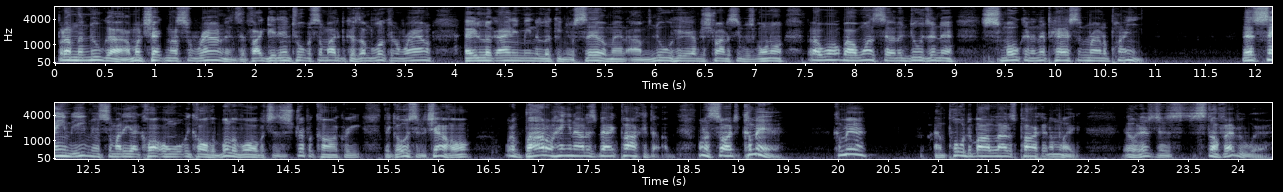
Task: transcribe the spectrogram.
but I'm the new guy. I'm going to check my surroundings. If I get into it with somebody because I'm looking around, hey, look, I didn't mean to look in your cell, man. I'm new here. I'm just trying to see what's going on. But I walk by one cell and the dude's in there smoking and they're passing around a pint. That same evening, somebody got caught on what we call the boulevard, which is a strip of concrete that goes to the chow hall, with a bottle hanging out his back pocket. One of sergeant, come here, come here, and pulled the bottle out of his pocket. I'm like, yo, there's just stuff everywhere.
